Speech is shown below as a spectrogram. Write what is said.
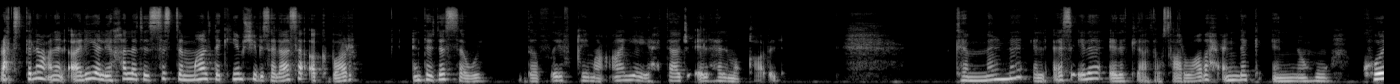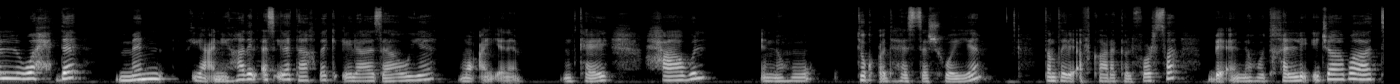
راح تتكلم عن الآلية اللي خلت ال system مالتك يمشي بسلاسة أكبر أنت إيش تسوي؟ تضيف قيمة عالية يحتاج إلها المقابل. كملنا الأسئلة الثلاثة وصار واضح عندك أنه كل وحدة من يعني هذه الأسئلة تاخذك إلى زاوية معينة. okay؟ حاول إنه تقعد هسه شوية تنطي لأفكارك الفرصة بأنه تخلي إجابات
